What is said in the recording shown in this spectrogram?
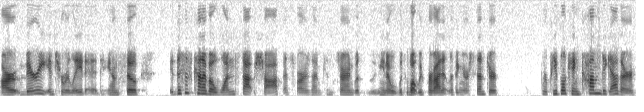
are very interrelated. And so this is kind of a one-stop shop as far as I'm concerned with, you know, with what we provide at Living Earth Center, where people can come together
